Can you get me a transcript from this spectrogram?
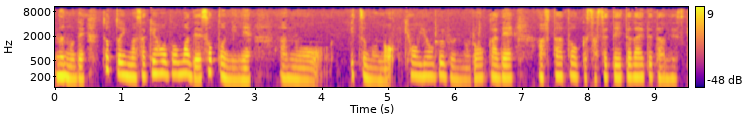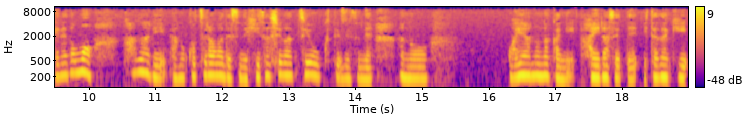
なのでちょっと今先ほどまで外にねあのいつもの共用部分の廊下でアフタートークさせていただいてたんですけれどもかなりあのこちらはですね日差しが強くてですねあのお部屋の中に入らせていただき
